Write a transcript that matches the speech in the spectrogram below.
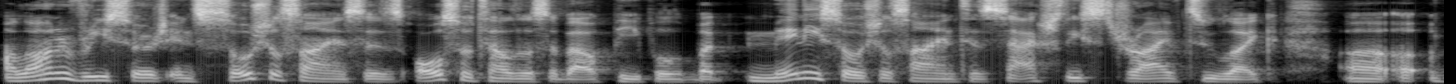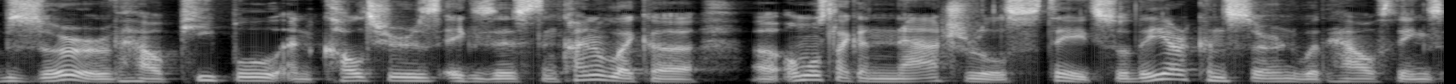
A lot of research in social sciences also tells us about people, but many social scientists actually strive to like uh, observe how people and cultures exist in kind of like a uh, almost like a natural state. So they are concerned with how things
